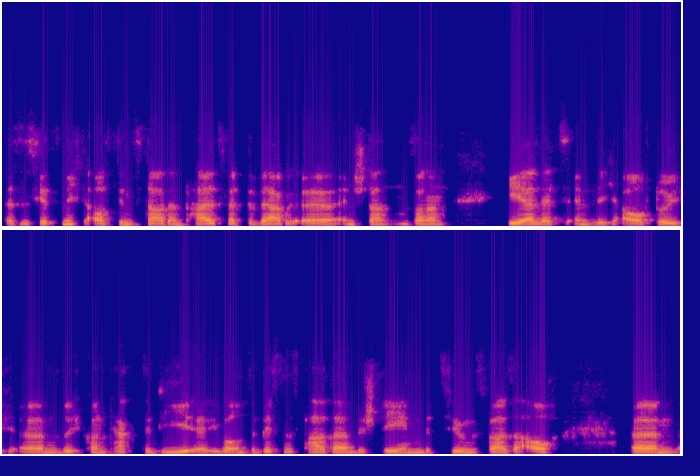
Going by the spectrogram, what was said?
das ist jetzt nicht aus dem Start and Pulse Wettbewerb äh, entstanden, sondern eher letztendlich auch durch, ähm, durch Kontakte, die äh, über unsere Businesspartner bestehen, beziehungsweise auch ähm,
